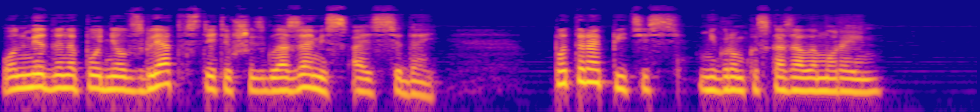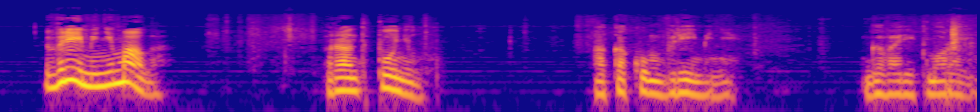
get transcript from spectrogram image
Он медленно поднял взгляд, встретившись глазами с Айседай. «Поторопитесь», — негромко сказала Морейн. «Времени мало». Ранд понял, о каком времени говорит Морейн.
